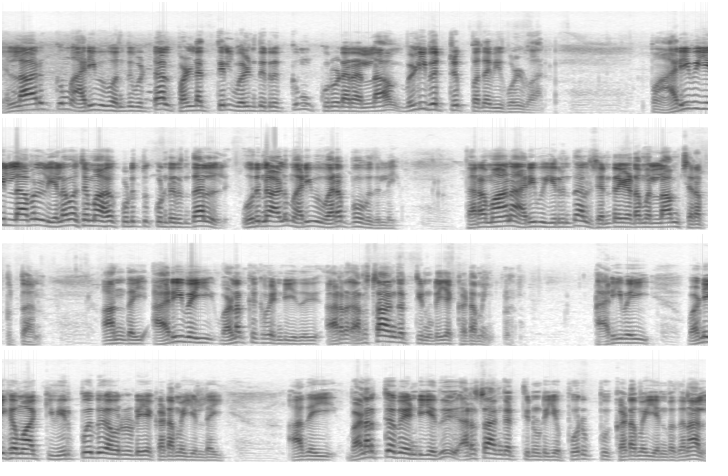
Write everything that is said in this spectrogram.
எல்லாருக்கும் அறிவு வந்துவிட்டால் பள்ளத்தில் விழுந்திருக்கும் குருடரெல்லாம் வெளிபெற்று பதவி கொள்வார். இப்போ அறிவு இல்லாமல் இலவசமாக கொடுத்து கொண்டிருந்தால் ஒரு நாளும் அறிவு வரப்போவதில்லை. தரமான அறிவு இருந்தால் சென்ற இடமெல்லாம் சிறப்புத்தான். அந்த அறிவை வளர்க்க வேண்டியது அர அரசாங்கத்தினுடைய கடமை. அறிவை வணிகமாக்கி விற்பது அவருடைய கடமை இல்லை. அதை வளர்க்க வேண்டியது அரசாங்கத்தினுடைய பொறுப்பு கடமை என்பதனால்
